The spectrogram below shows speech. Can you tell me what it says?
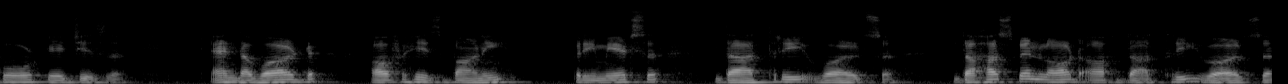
four ages, and the word of his Bani permeates the three worlds. The husband lord of the three worlds uh,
